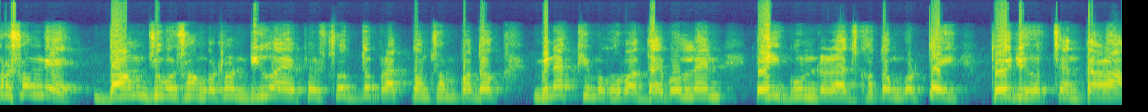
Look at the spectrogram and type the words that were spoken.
প্রসঙ্গে বাম যুব সংগঠন ডিওয়াইএফ এর সদ্য প্রাক্তন সম্পাদক মীনাক্ষী মুখোপাধ্যায় বললেন, এই গুন্ডারাজ খতম করতেই তৈরি হচ্ছেন তারা।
